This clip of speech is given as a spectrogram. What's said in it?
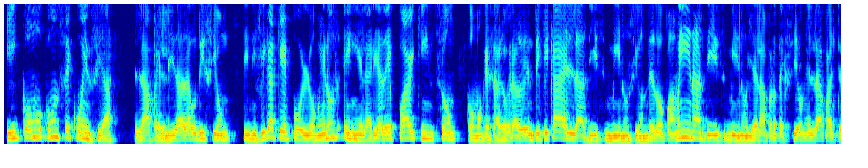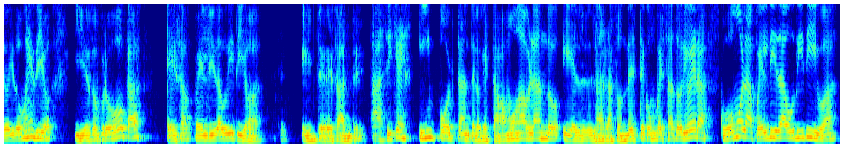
y como consecuencia la pérdida de audición. Significa que por lo menos en el área de Parkinson, como que se ha logrado identificar la disminución de dopamina, disminuye la protección en la parte de oído medio y eso provoca esa pérdida auditiva. Interesante. Así que es importante lo que estábamos hablando y la razón de este conversatorio era cómo la pérdida auditiva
